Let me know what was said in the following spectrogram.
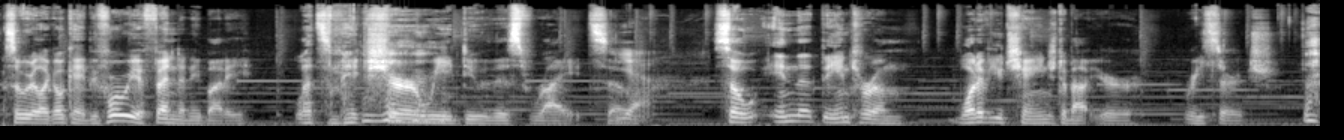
so we were like okay before we offend anybody let's make sure we do this right so Yeah. so in the, the interim what have you changed about your research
